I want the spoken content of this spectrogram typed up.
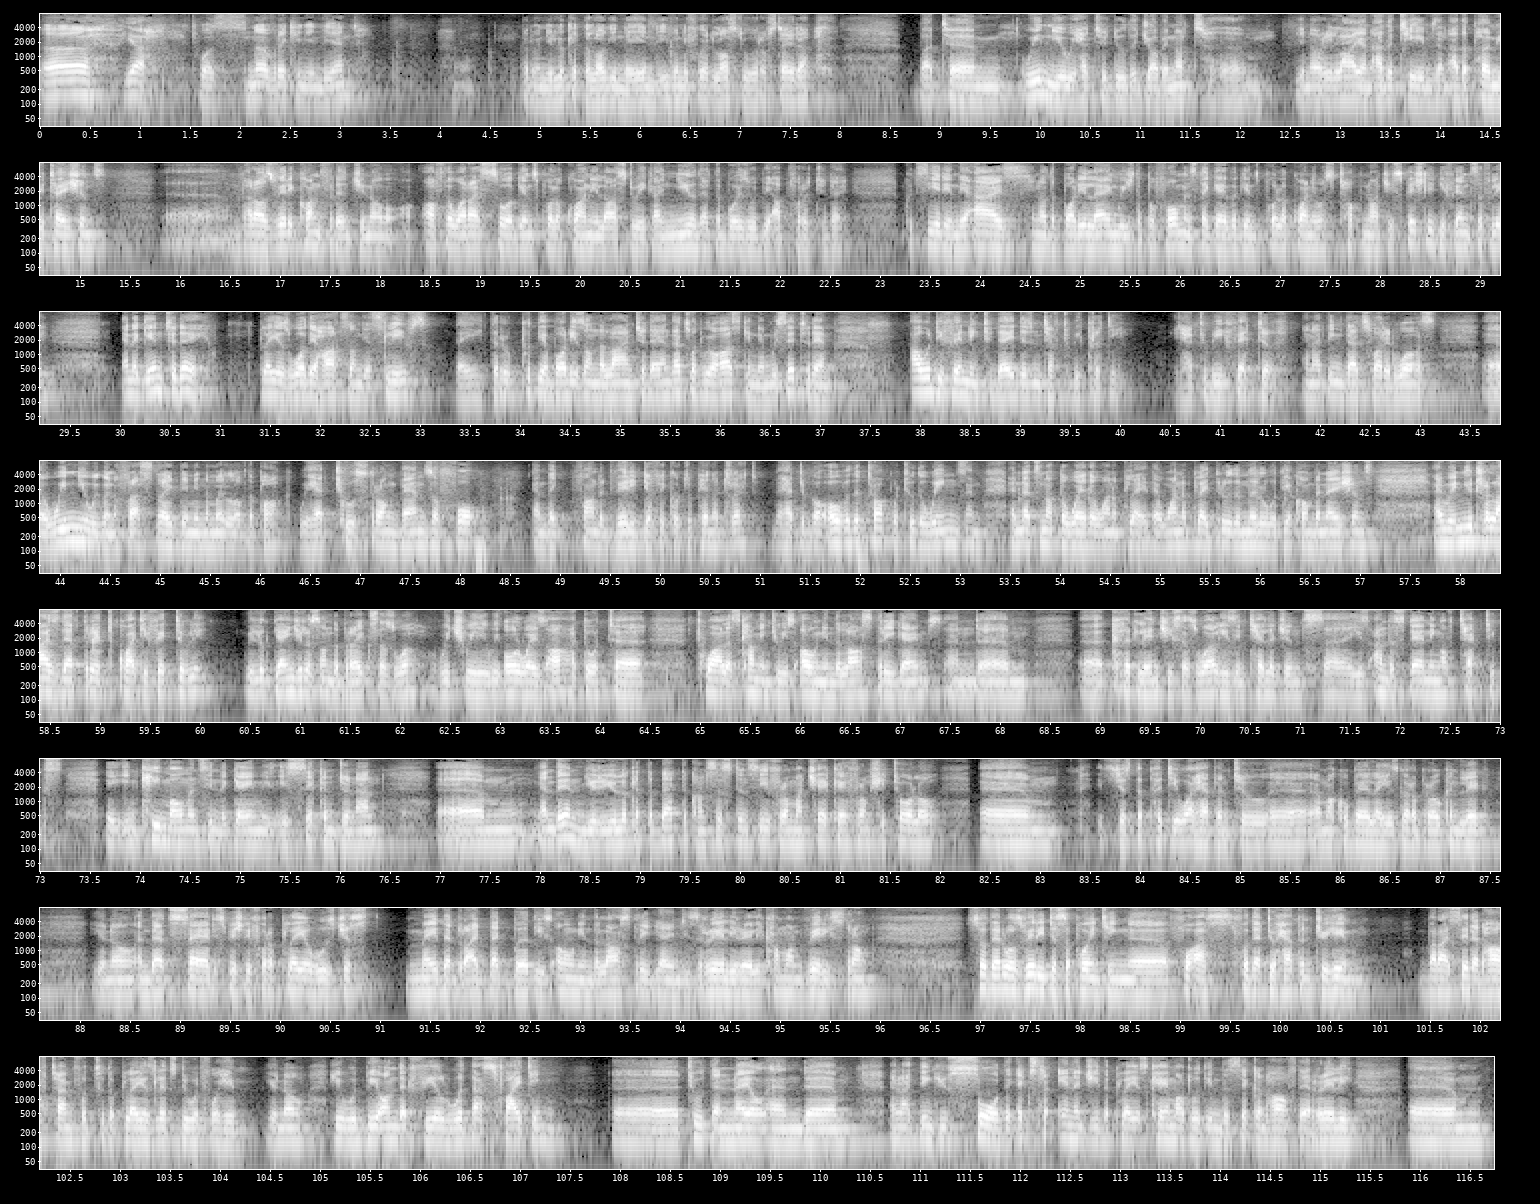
Uh, yeah, it was nerve wracking in the end. But when you look at the log in the end, even if we had lost, we would have stayed up. But um, we knew we had to do the job and not, um, you know, rely on other teams and other permutations. Uh, but I was very confident, you know, after what I saw against Polokwane last week, I knew that the boys would be up for it today. Could see it in their eyes, you know, the body language, the performance they gave against Polokwane was top notch, especially defensively. And again today, players wore their hearts on their sleeves. They put their bodies on the line today, and that's what we were asking them. We said to them, our defending today didn't have to be pretty. It had to be effective, and I think that's what it was. Uh, we knew we were going to frustrate them in the middle of the park. We had two strong bands of four, and they found it very difficult to penetrate. They had to go over the top or to the wings, and, and that's not the way they want to play. They want to play through the middle with their combinations, and we neutralized that threat quite effectively. We look dangerous on the breaks as well, which we, we always are. I thought uh, Twal has come into his own in the last three games, and um, uh, Kurt Lentjies as well. His intelligence, uh, his understanding of tactics in key moments in the game is, is second to none. Um, and then you, you look at the back, the consistency from Macheke, from Shitolo. Um, it's just a pity what happened to uh, Makubela. He's got a broken leg you know, and that's sad, especially for a player who's just made that right back berth his own in the last three games. He's really, really come on very strong. So that was very disappointing uh, for us for that to happen to him. But I said at halftime for to the players, let's do it for him. You know, he would be on that field with us fighting uh, tooth and nail, and um, and I think you saw the extra energy the players came out with in the second half. They really. Um,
